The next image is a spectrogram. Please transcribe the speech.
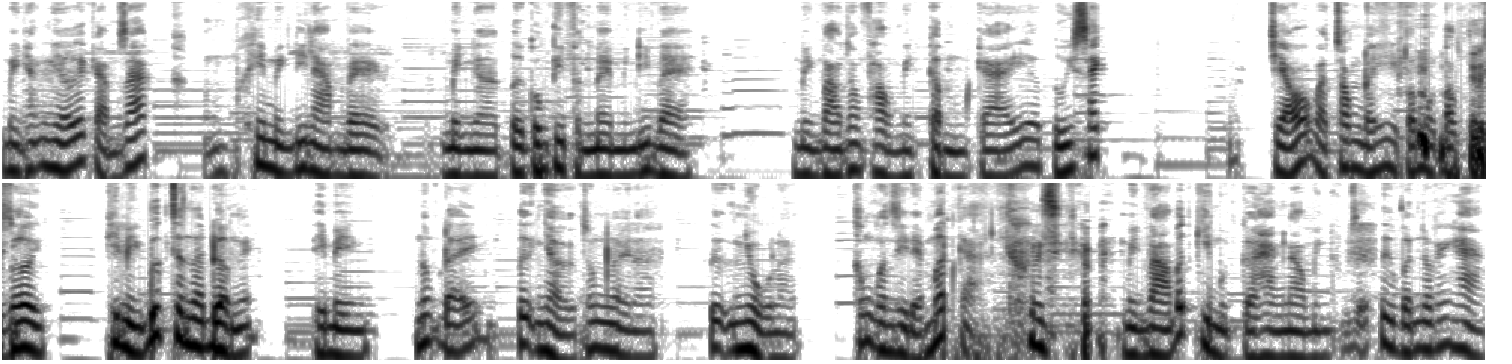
mình hãy nhớ cái cảm giác khi mình đi làm về mình ờ, từ công ty phần mềm mình đi về mình vào trong phòng mình cầm cái túi sách chéo và trong đấy thì có một bọc tờ rơi. Khi mình bước chân ra đường ấy thì mình lúc đấy tự nhở trong người là tự nhủ là không còn gì để mất cả. Mình vào bất kỳ một cửa hàng nào mình cũng sẽ tư vấn cho khách hàng.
